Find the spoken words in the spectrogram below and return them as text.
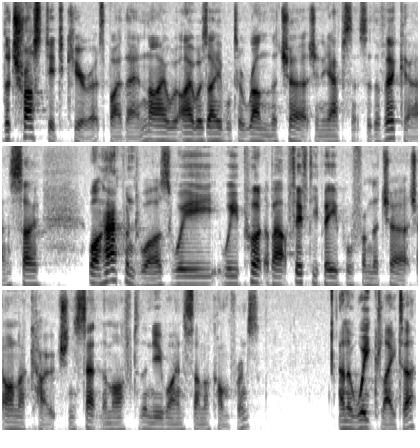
the trusted curate by then. I, w- I was able to run the church in the absence of the vicar. And so what happened was we, we put about 50 people from the church on a coach and sent them off to the New Wine Summer Conference. And a week later,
